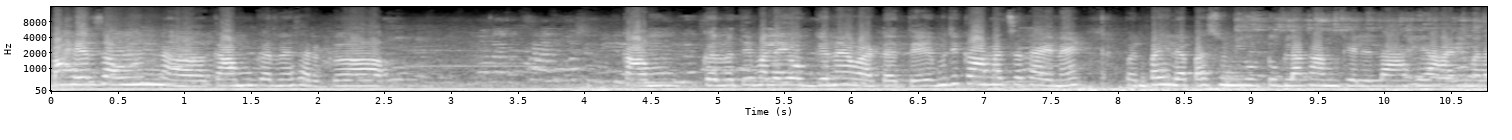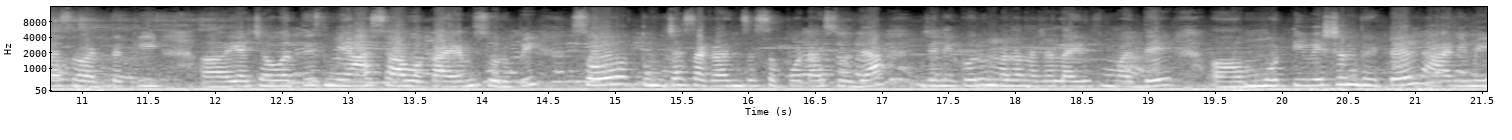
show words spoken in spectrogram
बाहेर जाऊन काम करण्यासारखं काम करणं ते मला योग्य नाही वाटत आहे म्हणजे कामाचं काय नाही पण पहिल्यापासून यूट्यूबला काम केलेलं आहे आणि मला असं वाटतं की याच्यावरतीच मी असावं कायमस्वरूपी. सो तुमच्या सगळ्यांचा सपोर्ट असू द्या. जेणेकरून मला माझ्या लाईफमध्ये मोटिवेशन भेटेल आणि मी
